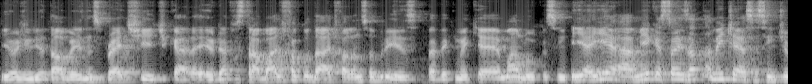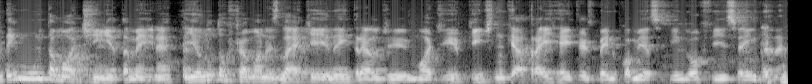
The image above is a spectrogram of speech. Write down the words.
e hoje em dia talvez no spreadsheet, cara. Eu já fiz trabalho de faculdade falando sobre isso, para ver como é que é maluco, assim. E aí a minha questão é exatamente essa, assim, tipo, tem muita modinha também, né? E eu não tô chamando Slack nem Trello de modinha, porque a gente não quer atrair haters bem no começo, assim, do ofício ainda, né?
